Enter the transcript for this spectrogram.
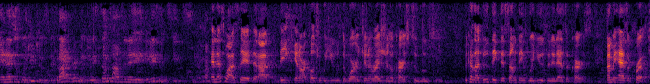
And that's just what you choose to do. But I agree with you. It's sometimes it, it is an excuse. And that's why I said that I think in our culture we use the word generational curse too loosely. Because I do think that some things we're using it as a curse. I mean, as a crutch.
